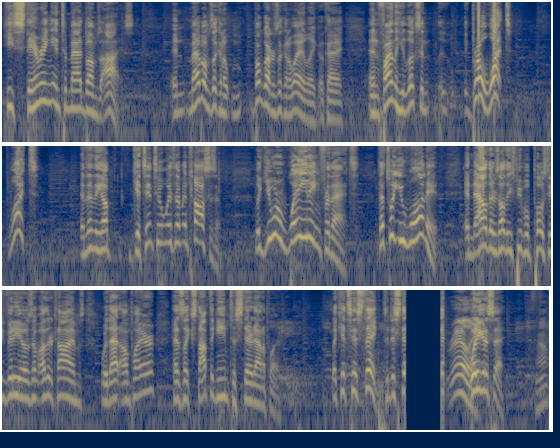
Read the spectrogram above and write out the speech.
he's staring into Mad Bum's eyes, and Mad Bum's looking, Bumgarner's looking away, like okay, and finally he looks and, uh, bro, what, what? And then the ump gets into it with him and tosses him. Like you were waiting for that. That's what you wanted. And now there's all these people posting videos of other times where that umpire has like stopped the game to stare down a player. Like it's his thing to just stare. Really? What are you gonna say? Well.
